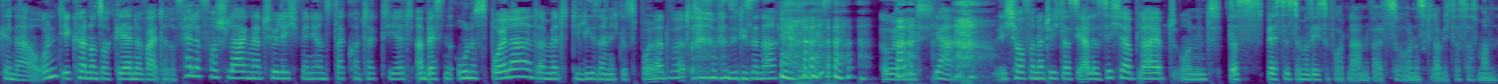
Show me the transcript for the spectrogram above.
Genau. Und ihr könnt uns auch gerne weitere Fälle vorschlagen, natürlich, wenn ihr uns da kontaktiert. Am besten ohne Spoiler, damit die Lisa nicht gespoilert wird, wenn sie diese Nachrichten liest. Und ja, ich hoffe natürlich, dass ihr alle sicher bleibt. Und das Beste ist immer, sich sofort einen Anwalt zu holen. Das ist, glaube ich, das, was man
